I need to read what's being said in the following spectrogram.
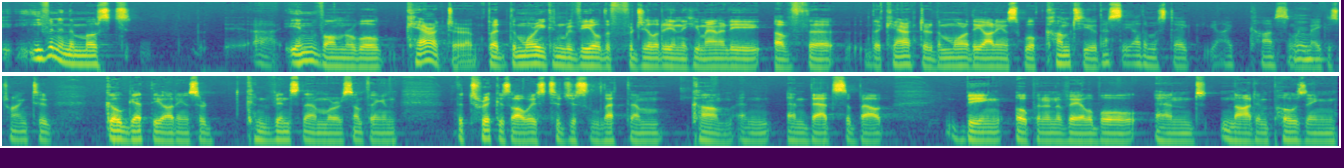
even in the most uh, invulnerable character, but the more you can reveal the fragility and the humanity of the the character, the more the audience will come to you. That's the other mistake I constantly Mm. make is trying to go get the audience or convince them or something. And the trick is always to just let them come, and and that's about being open and available and not imposing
